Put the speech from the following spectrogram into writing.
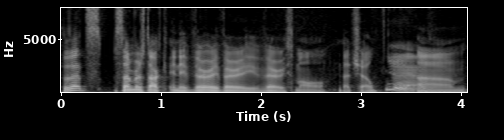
So that's summer stock in a very, very, very small nutshell. yeah, Um,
